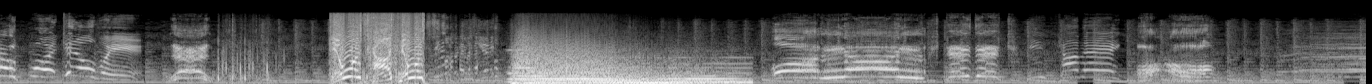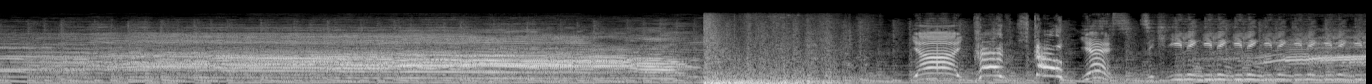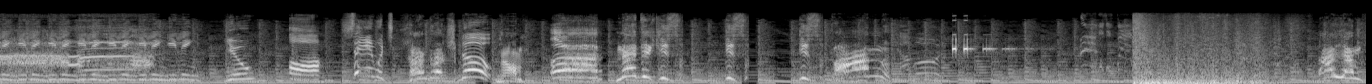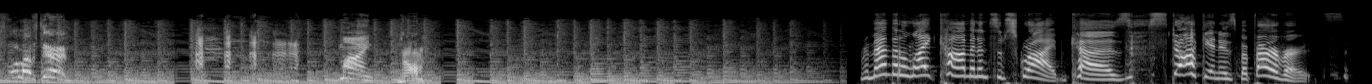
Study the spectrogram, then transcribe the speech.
out! What? Get over here! Yeah! It was hot! It was... Oh, no! Medic! Keep coming! Uh-oh! Yay! Head scout! Yes! The healing, healing, healing, healing, healing, healing, healing healing, healing, healing. You are sandwich! Sandwich! No! No! Ah! Medic is... is... is spam! Come! I am full of dead! Mine! No! Remember to like, comment, and subscribe, cause stalking is for perverts.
